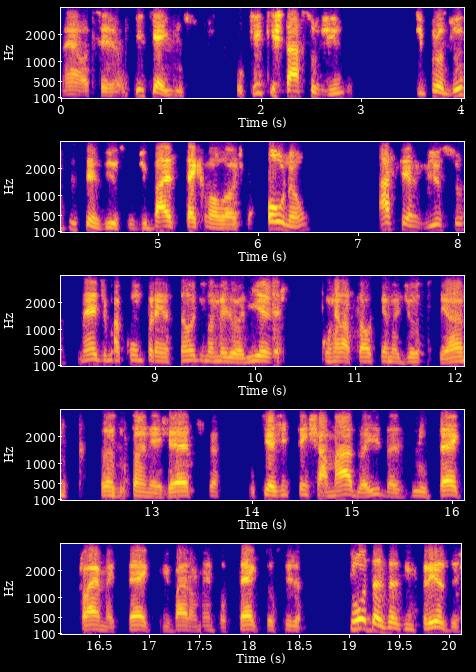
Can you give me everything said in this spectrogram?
Né? Ou seja, o que, que é isso? O que, que está surgindo de produtos e serviços de base tecnológica ou não, a serviço né, de uma compreensão, de uma melhoria com relação ao tema de oceano, transição energética, o que a gente tem chamado aí das Blue Tech, Climate Tech, Environmental Tech, ou seja, todas as empresas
